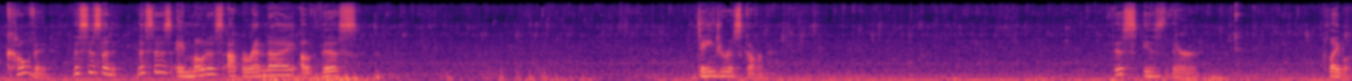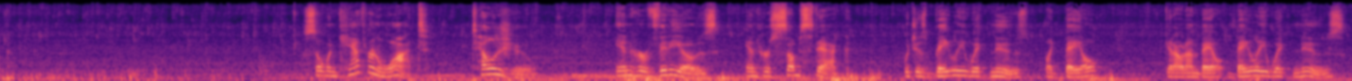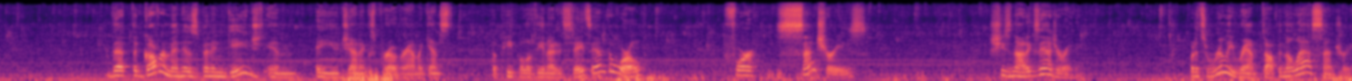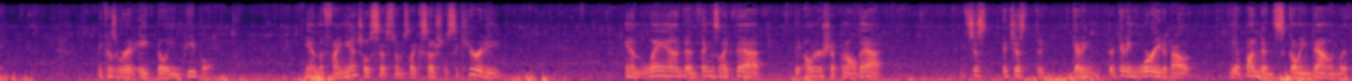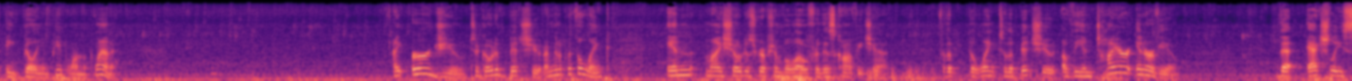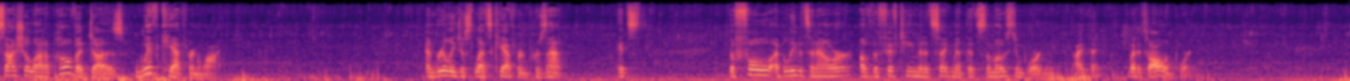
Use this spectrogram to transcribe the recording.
COVID. This is an this is a modus operandi of this dangerous government. This is their playbook. So when Katherine Watt tells you in her videos and her Substack, which is Bailiwick News, like bail, get out on bail, Bailiwick News, that the government has been engaged in a eugenics program against the people of the United States and the world for centuries, she's not exaggerating. But it's really ramped up in the last century because we're at 8 billion people. And the financial systems like Social Security and land and things like that, the ownership and all that, it's just it's just they're getting they're getting worried about the abundance going down with 8 billion people on the planet. I urge you to go to BitChute. I'm going to put the link in my show description below for this coffee chat, for the, the link to the BitChute of the entire interview that actually Sasha Latypova does with Katherine Watt. And really just lets Katherine present. It's the full, I believe it's an hour of the 15 minute segment that's the most important, I think, but it's all important.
